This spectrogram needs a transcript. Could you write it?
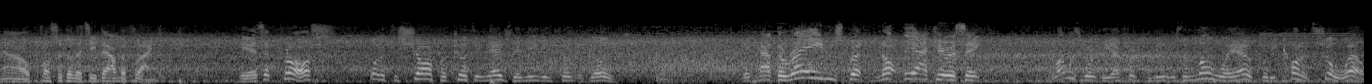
Now, possibility down the flank. Here's a cross. Well, it's a sharper cutting edge they need in front of goal. It had the range, but not the accuracy. Well, that was worth the effort. I mean, it was a long way out, but he caught it so well.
